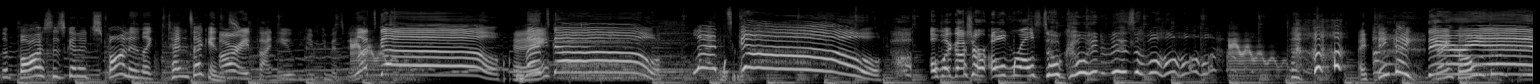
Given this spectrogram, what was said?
The boss is gonna spawn in like 10 seconds. All right, fine. You've you've convinced me. Let's go! Okay. Let's go! Let's go! Oh my gosh, our overalls don't go invisible. I think I There drank all of he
